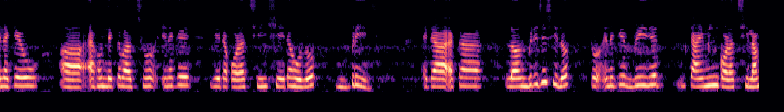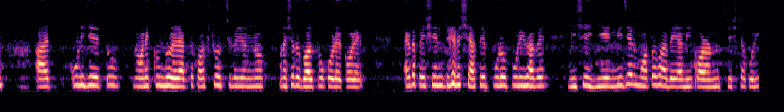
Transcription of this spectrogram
এনাকেও এখন দেখতে পাচ্ছ, এনাকে যেটা করাচ্ছি সেটা হলো ব্রিজ। এটা একটা লং ব্রিজে ছিল, তো এনাকে ব্রিজের টাইমিং করাচ্ছিলাম। আর উনি যেহেতু অনেকক্ষণ ধরে রাখতে কষ্ট হচ্ছিল জন্য ওনার সাথে গল্প করে করে। একটা পেশেন্টের সাথে পুরোপুরিভাবে মিশে গিয়ে নিজের মতোভাবে আমি করানোর চেষ্টা করি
